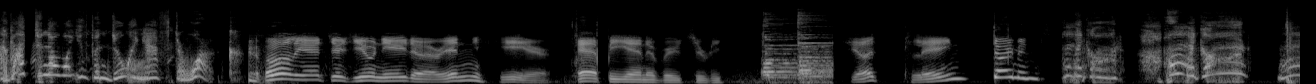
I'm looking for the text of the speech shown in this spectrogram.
I'd like to know what you've been doing after work. All the answers you need are in here. Happy anniversary. Just plain diamonds. Oh my god. Oh my god. Mm.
